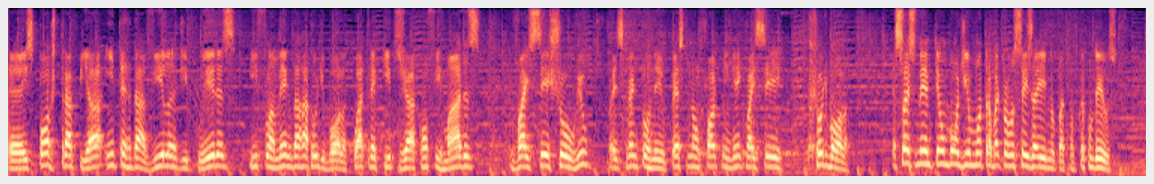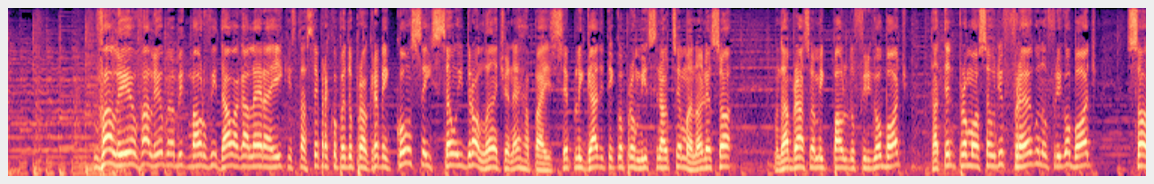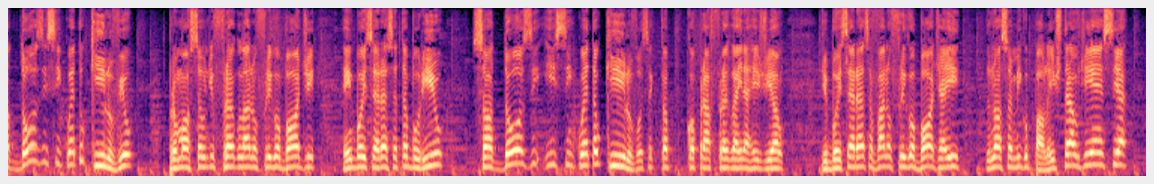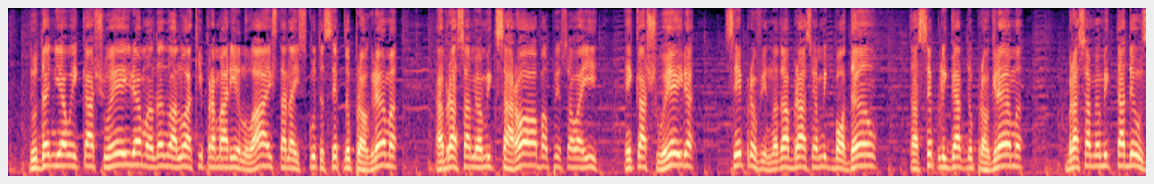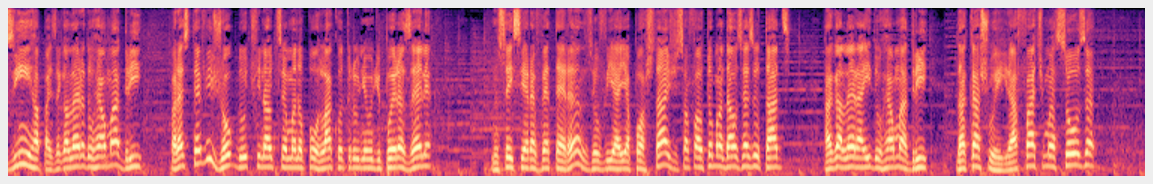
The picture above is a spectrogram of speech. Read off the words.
é, Esporte Trapiá, Inter da Vila de Poeiras e Flamengo da Ratou de Bola. Quatro equipes já confirmadas. Vai ser show, viu? Para esse grande torneio. Peço que não falte ninguém, que vai ser show de bola. É só isso mesmo. Tenham um bom dia, um bom trabalho para vocês aí, meu patrão. Fica com Deus. Valeu, valeu, meu amigo Mauro Vidal, a galera aí que está sempre acompanhando o programa em Conceição Hidrolândia, né, rapaz? Sempre ligado e tem compromisso final de semana. Olha só, mandar um abraço ao amigo Paulo do Frigobode. Tá tendo promoção de frango no Frigobode, só 12,50 quilo, viu? Promoção de frango lá no Frigobode em Boicerança Tamboril, só 12,50 o quilo. Você que comprar frango aí na região de Boicerança, vá no Frigobode aí do nosso amigo Paulo. Extra audiência do Daniel em Cachoeira, mandando um alô aqui para Maria Luá, está na escuta sempre do programa. Abraçar meu amigo Saroba, o pessoal aí em Cachoeira, sempre ouvindo. Manda um abraço meu amigo Bodão, tá sempre ligado no programa. Abraçar meu amigo Tadeuzinho, rapaz, a galera do Real Madrid. Parece que teve jogo do último final de semana por lá contra a União de Poeira Zélia. Não sei se era veteranos, eu vi aí a postagem, só faltou mandar os resultados. A galera aí do Real Madrid da Cachoeira. A Fátima Souza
